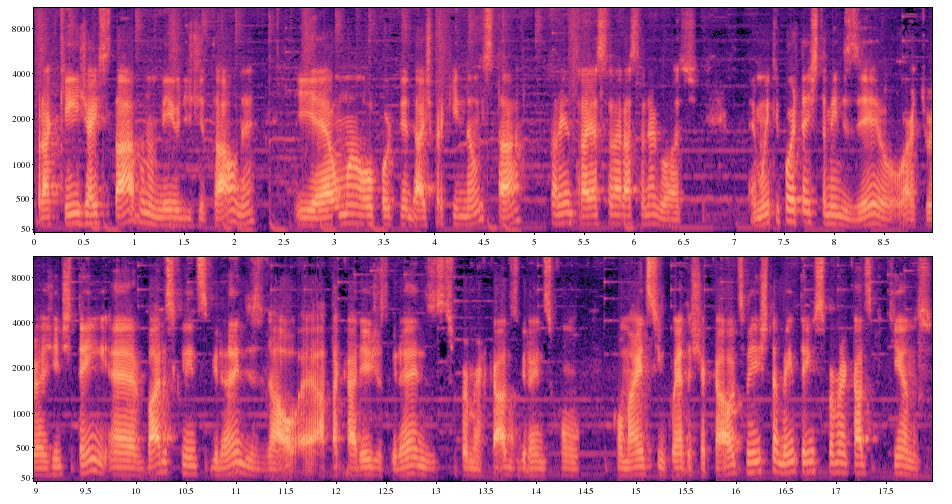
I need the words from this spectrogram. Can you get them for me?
para quem já estava no meio digital, né? E é uma oportunidade para quem não está para entrar e acelerar seu negócio. É muito importante também dizer, Arthur, a gente tem é, vários clientes grandes, é, atacarejos grandes, supermercados grandes com, com mais de 50 checkouts, mas a gente também tem supermercados pequenos,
